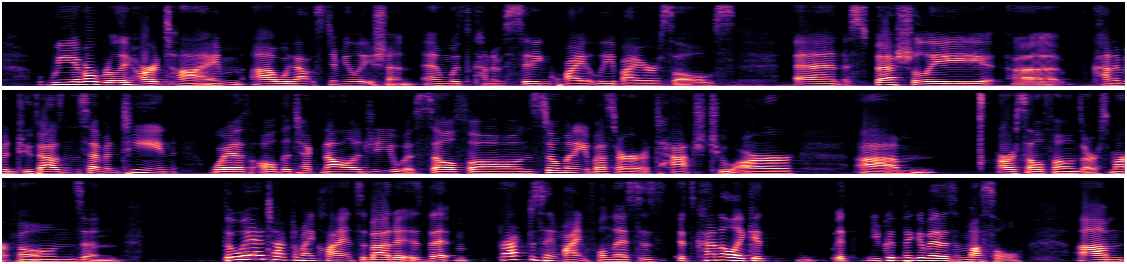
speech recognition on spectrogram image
we have a really hard time uh, without stimulation and with kind of sitting quietly by ourselves. And especially uh, kind of in 2017 with all the technology, with cell phones, so many of us are attached to our um, our cell phones, our smartphones, and the way I talk to my clients about it is that practicing mindfulness is it's kind of like it, it, you can think of it as a muscle. Um,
